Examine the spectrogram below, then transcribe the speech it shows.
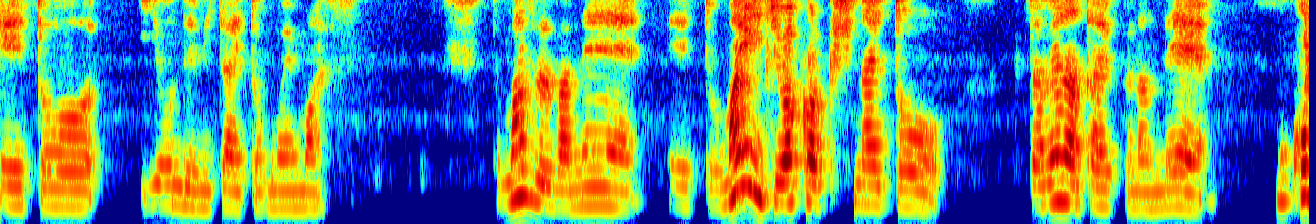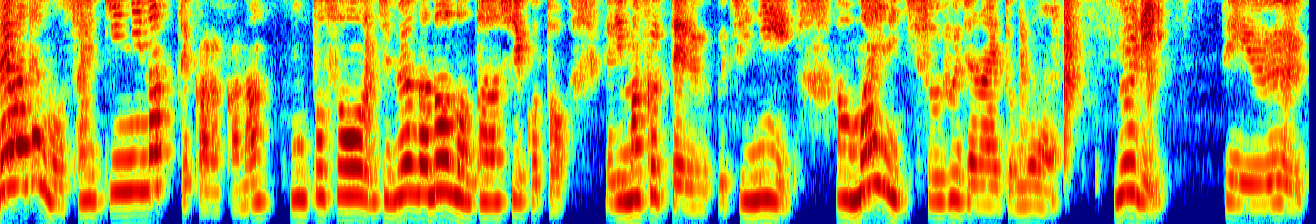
えー、と読んでみたいと思います。まずはね、えー、と毎日ワクワクしないとダメなタイプなんでもうこれはでも最近になってからかな。ほんとそう、自分がどんどん楽しいことやりまくってるうちに、あ毎日そういう風じゃないともう無理っていう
